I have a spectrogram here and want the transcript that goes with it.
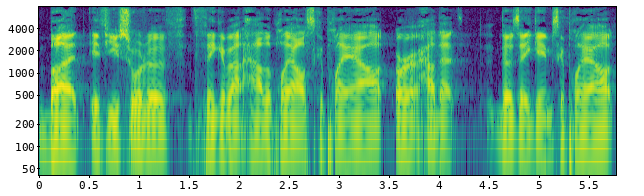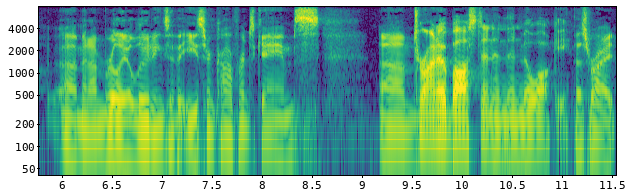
But if you sort of think about how the playoffs could play out, or how that those eight games could play out, um, and I'm really alluding to the Eastern Conference games. Um, Toronto, Boston, and then Milwaukee. that's right.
